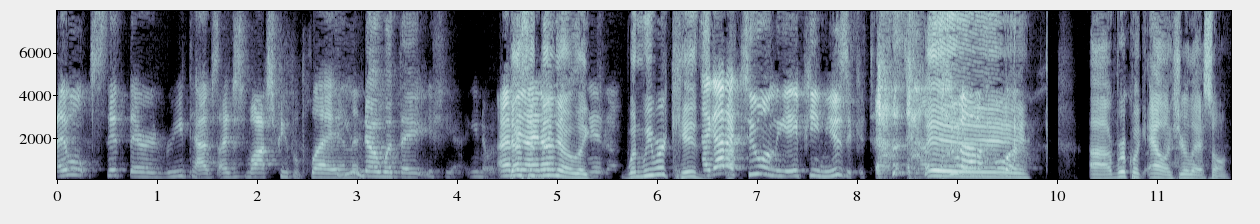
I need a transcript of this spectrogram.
I won't sit there and read tabs I just watch people play and You then know what they you yeah, you know what I That's mean, the I thing, though. Like them. when we were kids, I got a two on the AP music test. you know, Two out of four. Uh, real quick, Alex, your last song.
